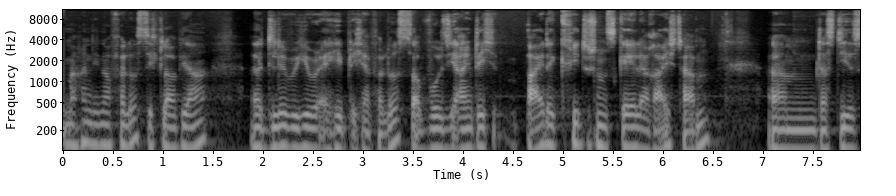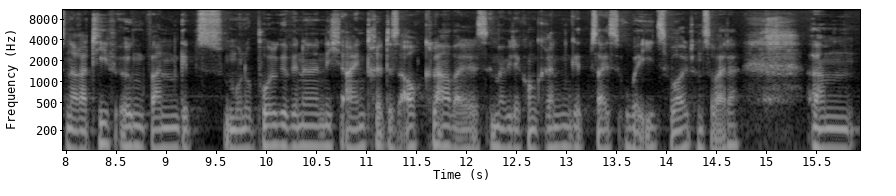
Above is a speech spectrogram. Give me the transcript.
machen die noch Verlust? Ich glaube ja. Äh, Delivery Hero erheblicher Verlust, obwohl sie eigentlich beide kritischen Scale erreicht haben. Ähm, dass dieses Narrativ irgendwann gibt es Monopolgewinne nicht eintritt, ist auch klar, weil es immer wieder Konkurrenten gibt, sei es Uber Eats, Volt und so weiter. Ähm,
